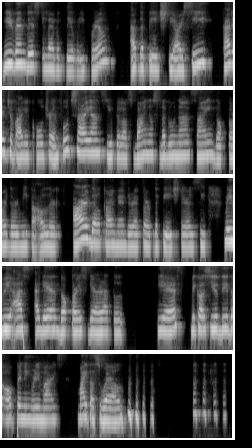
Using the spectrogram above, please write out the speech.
Given this 11th day of April at the PHTRC College of Agriculture and Food Science, UP Los Baños, Laguna, signed Dr. Dormita R. Del Carmen, Director of the PHDRC. May we ask again Dr. Esguerra to, yes, because you did the opening remarks, might as well.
